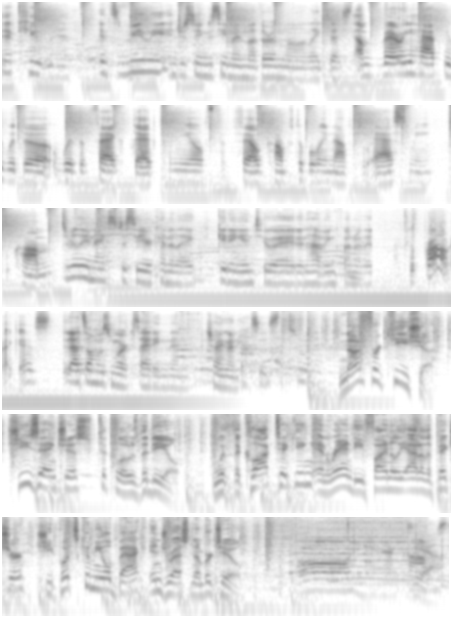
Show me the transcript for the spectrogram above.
They're cute, man. It's really interesting to see my mother-in-law like this. I'm very happy with the with the fact that Camille felt comfortable enough to ask me to come. It's really nice to see her kind of like getting into it and having fun with it. I feel proud, I guess. That's almost more exciting than trying on dresses. Not for Keisha. She's anxious to close the deal. With the clock ticking and Randy finally out of the picture, she puts Camille back in dress number two. Oh, here Yeah. comes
